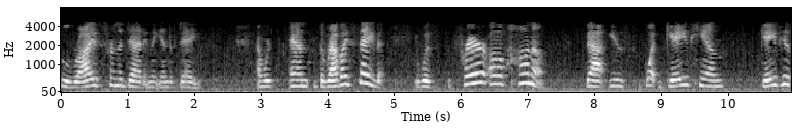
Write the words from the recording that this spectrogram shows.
who rise from the dead in the end of days. And we're, and the rabbis say that it was the prayer of Hannah that is what gave him gave his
